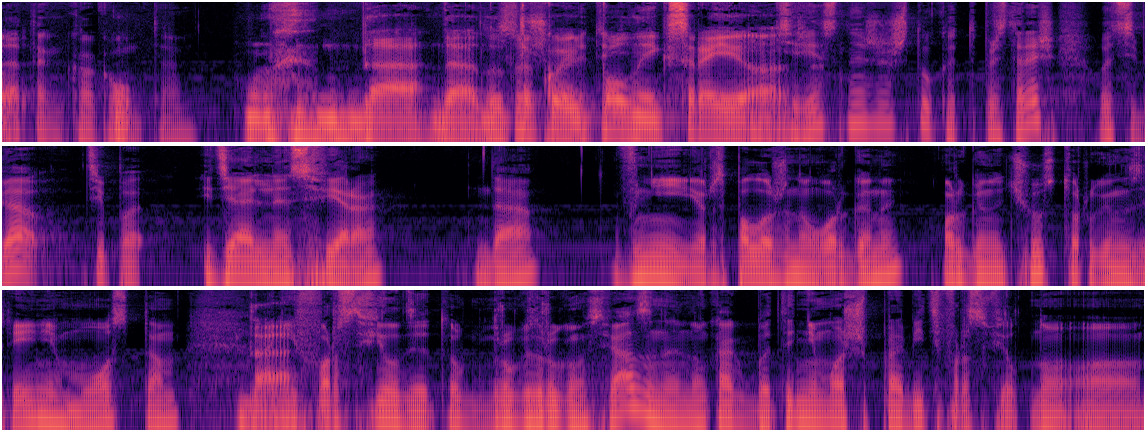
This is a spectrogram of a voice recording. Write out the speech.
Да, там каком-то. Да, да, ну Слушай, такой это полный X-ray. а, Интересная же штука. Ты представляешь, вот у тебя, типа, идеальная сфера, да, в ней расположены органы, органы чувств, органы зрения, мозг там. Да, Они в форсфилде друг, друг с другом связаны, но как бы ты не можешь пробить форсфилд, ну,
